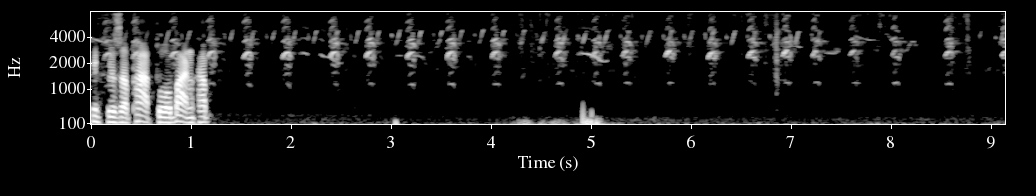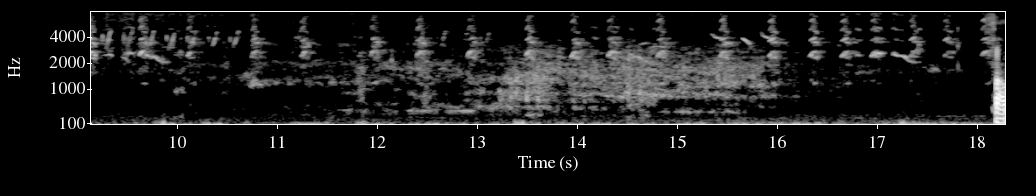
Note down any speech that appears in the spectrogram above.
นี่คือสภาพตัวบ้านครับ เสา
